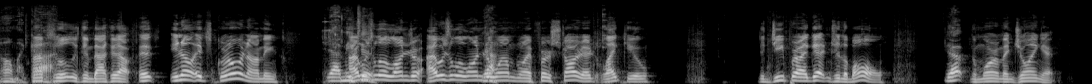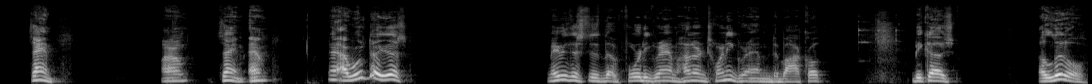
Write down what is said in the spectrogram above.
Oh my god! Absolutely can back it up. It, you know, it's growing on me. Yeah, me I too. was a little under. I was a little underwhelmed when I first started. Like you, the deeper I get into the bowl, yep, the more I'm enjoying it. same. Um, same. And, and I will tell you this. Maybe this is the 40 gram, 120 gram debacle, because a little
